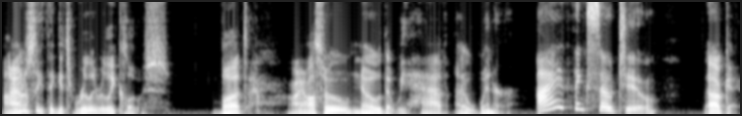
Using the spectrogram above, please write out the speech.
I honestly think it's really, really close. But I also know that we have a winner. I think so too. Okay.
